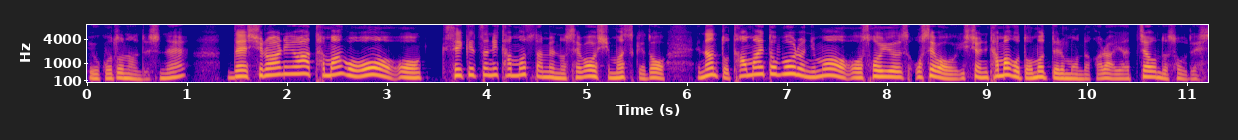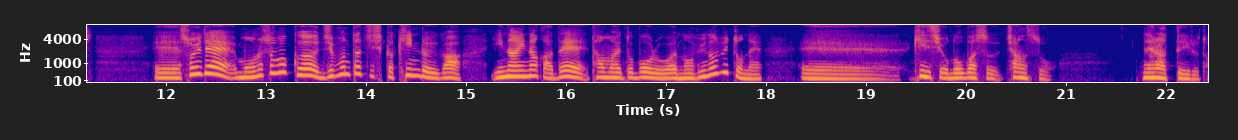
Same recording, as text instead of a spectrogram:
いうことなんですね。で、シロアリは卵を清潔に保つための世話をしますけど、なんとターマイトボールにもそういうお世話を一緒に卵と思ってるもんだからやっちゃうんだそうです。えー、それでものすごく自分たちしか菌類がいない中でターマイトボールはのびのびとね、えー、菌糸を伸ばすチャンスを狙っていると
